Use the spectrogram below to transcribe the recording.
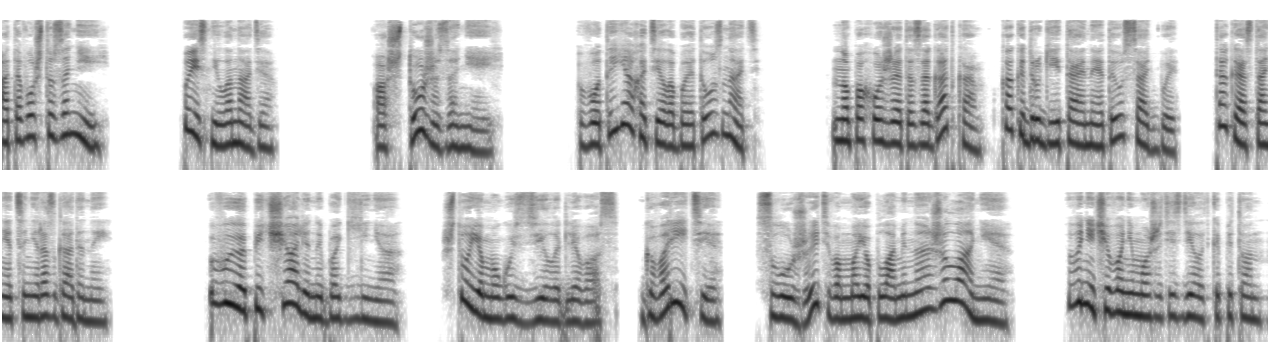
а того, что за ней. — пояснила Надя. «А что же за ней?» «Вот и я хотела бы это узнать. Но, похоже, эта загадка, как и другие тайны этой усадьбы, так и останется неразгаданной». «Вы опечалены, богиня. Что я могу сделать для вас? Говорите. Служить вам мое пламенное желание». «Вы ничего не можете сделать, капитан».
